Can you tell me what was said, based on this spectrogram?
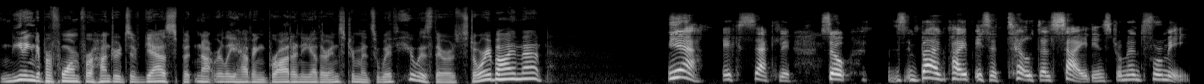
needing to perform for hundreds of guests, but not really having brought any other instruments with you. Is there a story behind that? Yeah, exactly. So bagpipe is a total side instrument for me,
